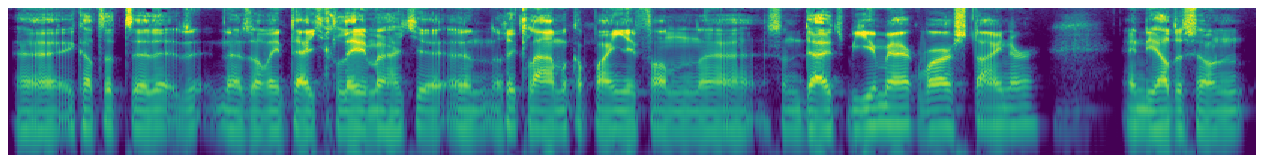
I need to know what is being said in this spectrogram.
eh, ik had het, eh, de- nou, dat is alweer een tijdje geleden, maar had je een reclamecampagne van eh, zo'n Duits biermerk, Warsteiner. En die hadden zo'n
